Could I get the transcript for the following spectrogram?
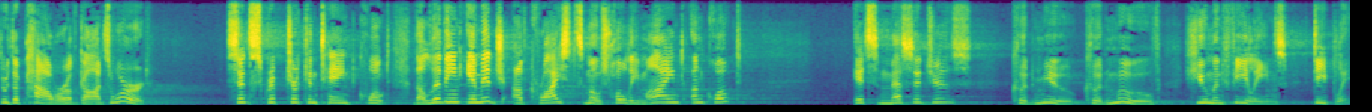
through the power of God's word. Since scripture contained, quote, the living image of Christ's most holy mind, unquote, its messages could move, could move human feelings deeply.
